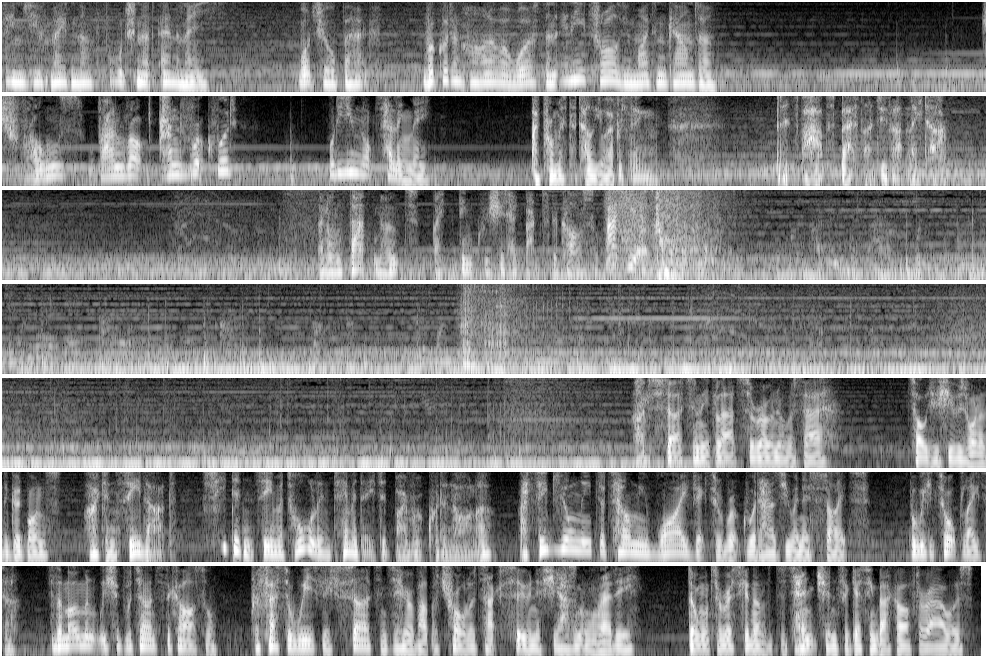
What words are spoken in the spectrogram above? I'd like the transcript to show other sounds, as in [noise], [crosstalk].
Seems you've made an unfortunate enemy. Watch your back. Rookwood and Harlow are worse than any troll you might encounter. Trolls, Ranrock, and Rookwood? What are you not telling me? I promise to tell you everything, but it's perhaps best I do that later. And on that note, I think we should head back to the castle. Accio! Certainly glad Sirona was there. Told you she was one of the good ones. I can see that. She didn't seem at all intimidated by Rookwood and Harlow. I think you'll need to tell me why Victor Rookwood has you in his sights. But we can talk later. For the moment, we should return to the castle. Professor Weasley's certain to hear about the troll attack soon if she hasn't already. Don't want to risk another detention for getting back after hours.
